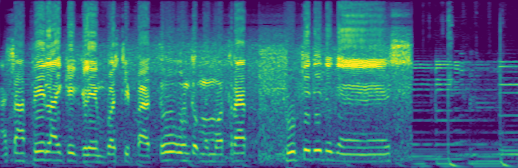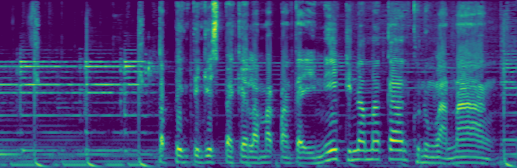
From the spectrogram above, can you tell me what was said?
Asabi lagi gelembos di batu untuk memotret bukit itu guys. Tebing tinggi sebagai lamak pantai ini dinamakan Gunung Lanang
